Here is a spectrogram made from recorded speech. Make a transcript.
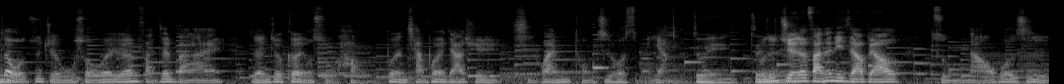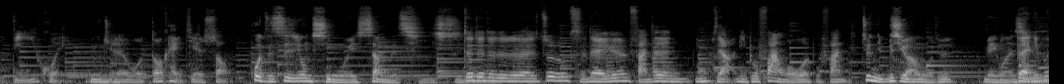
这我是觉得无所谓，因为反正本来人就各有所好，不能强迫人家去喜欢同志或什么样的。对，我就觉得反正你只要不要阻挠或者是诋毁，我觉得我都可以接受，或者是用行为上的歧视。对对对对对，诸如此类。因为反正你只要你不犯我，我也不犯你。就你不喜欢我就没关系。对，你不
